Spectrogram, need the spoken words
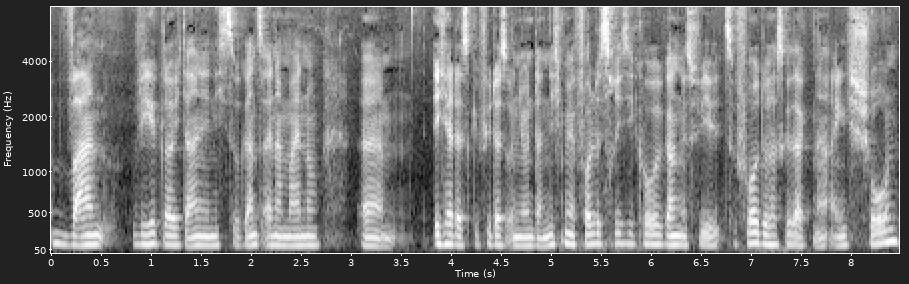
waren wir, glaube ich, Daniel, nicht so ganz einer Meinung. Ähm, ich hatte das Gefühl, dass Union dann nicht mehr volles Risiko gegangen ist wie zuvor. Du hast gesagt, na, eigentlich schon.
